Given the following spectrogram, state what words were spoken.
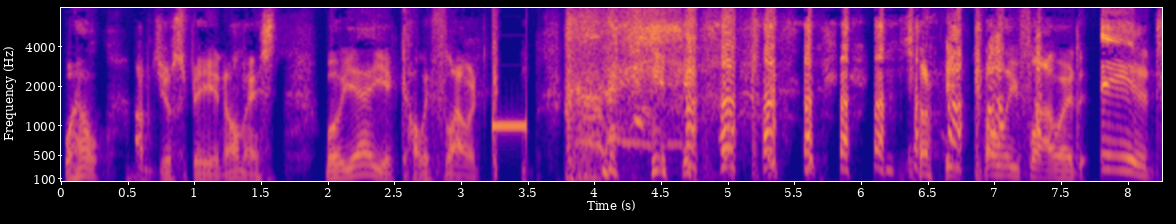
well, I'm just being honest. Well, yeah, you cauliflowered. Sorry, cauliflowered eared.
